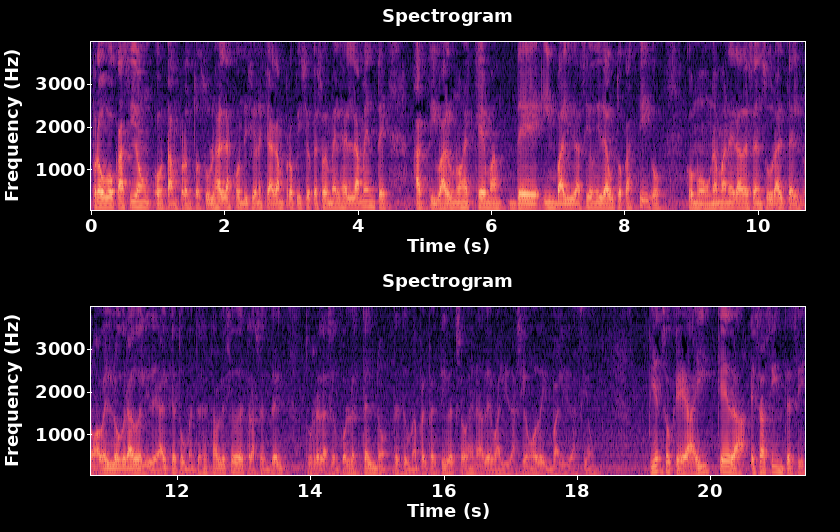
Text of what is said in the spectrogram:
provocación o tan pronto surjan las condiciones que hagan propicio que eso emerge en la mente, activar unos esquemas de invalidación y de autocastigo como una manera de censurarte el no haber logrado el ideal que tu mente se estableció de trascender tu relación con lo externo desde una perspectiva exógena de validación o de invalidación. Pienso que ahí queda esa síntesis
